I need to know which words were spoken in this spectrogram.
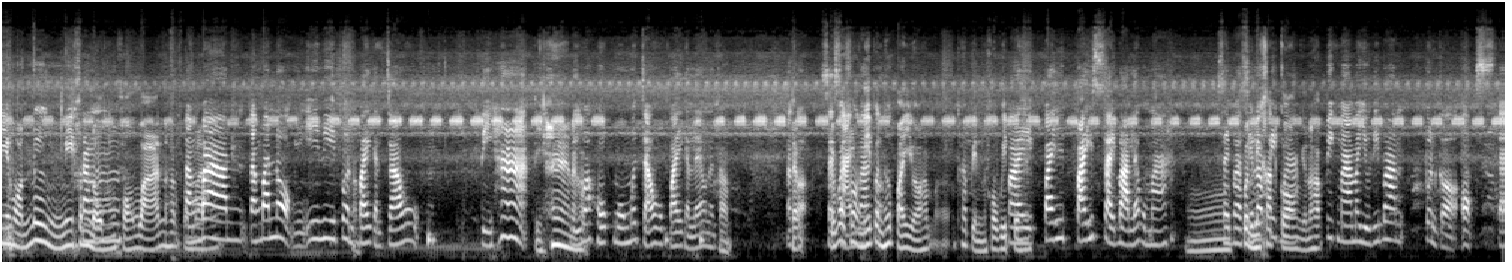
มีหอนนึ่งมีขนมต่างของหวานนะครับต่างประมณบ้านต่างบ้านนอกอย่างอี้นี่เปิ้นไปกันเจ้าตีห้าตีห้าหนะรือครัว่าบหกโมงเมื่อเจ้าก็ไปกันแล้วนะครับแล้วก็สาแต่ว่าช่วงนี้ๆเปิ้ลมาเพิ่งไปอยู่ครับ ถ้าเป็นโควิดไปเป็นไปไปใส่บาตรแล้วก็มาอ๋อใส่บาตรเปิ้ลเสร็จมีแล้วคัดปิดกรองมาอยู่นะครับปิกมามาอยู่ที่บ้านเปิ้นก็ออกไอ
